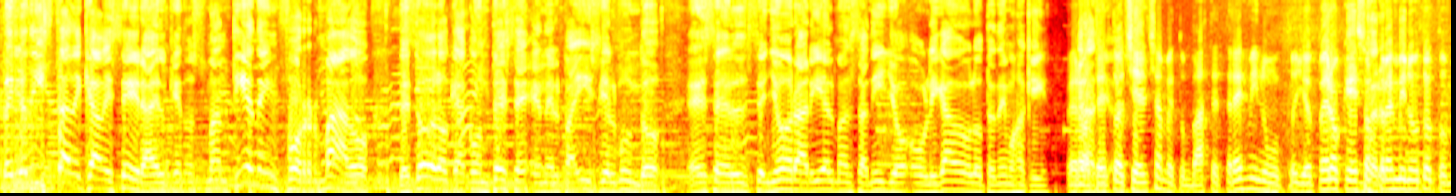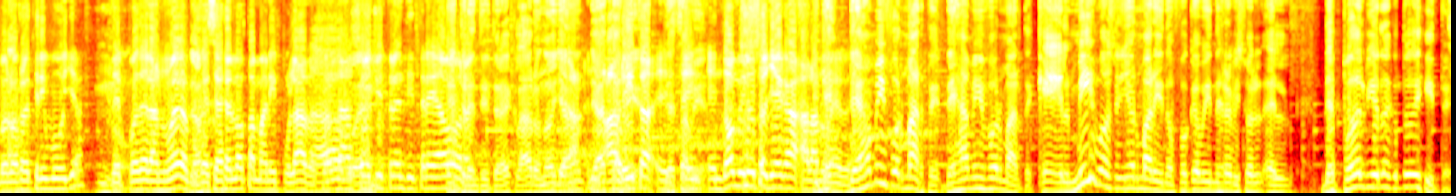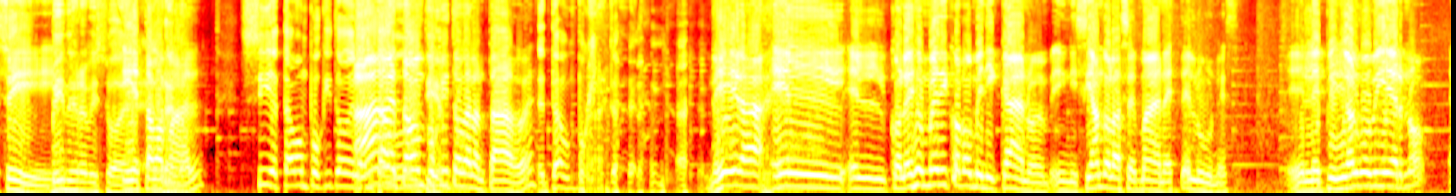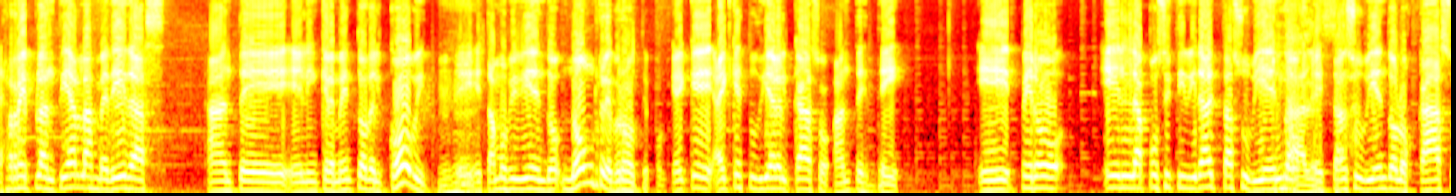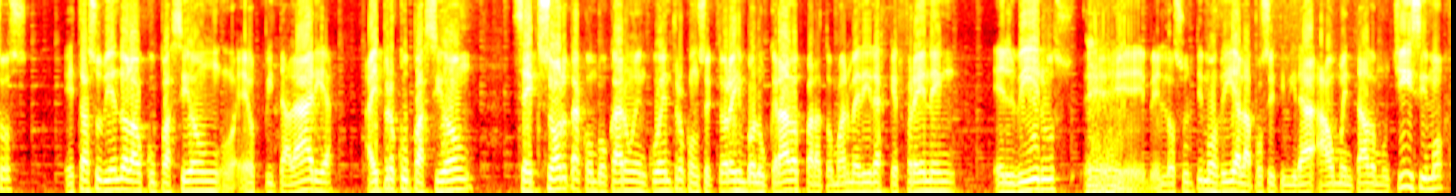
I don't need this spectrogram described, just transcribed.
periodista de cabecera, el que nos mantiene informado de todo lo que acontece en el país y el mundo, es el señor Ariel Manzanillo. Obligado lo tenemos aquí. Pero atento a Chelcha, me tumbaste tres minutos. Yo espero que esos tres minutos tú me los retribuyas después de las nueve, porque ese reloj está manipulado. Son ah, las 8 y 33 ahora. 33, claro, no, ya, ya Ahorita, en, dos minutos llega a las nueve. déjame informarte, déjame informarte que el mismo señor Marino fue que vino y revisó el, después del viernes que tú dijiste. Sí. Vino y revisó el, Y estaba mal. Sí, estaba un poquito adelantado. Ah, estaba un poquito adelantado, ¿eh? Estaba un poquito adelantado. Mira, el, el Colegio Médico Dominicano, iniciando la semana, este lunes, eh, le pidió al gobierno replantear las medidas ante el incremento del COVID. Eh, estamos viviendo, no un rebrote, porque hay que, hay que estudiar el caso antes de. Eh, pero la positividad está subiendo, están subiendo los casos está subiendo la ocupación eh, hospitalaria, hay preocupación, se exhorta a convocar un encuentro con sectores involucrados para tomar medidas que frenen el virus. Eh, en los últimos días la positividad ha aumentado muchísimo,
